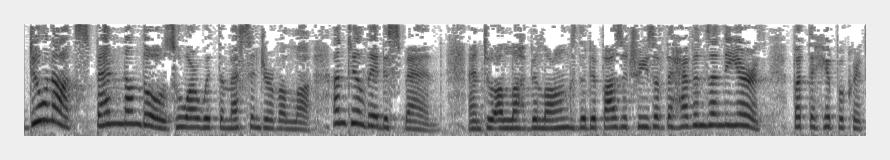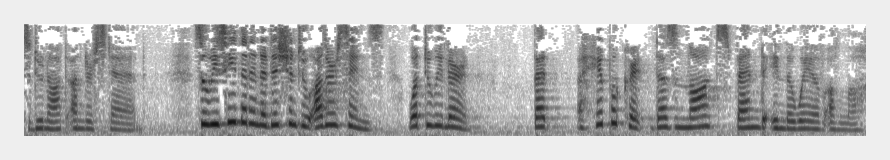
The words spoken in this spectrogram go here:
do not spend on those who are with the Messenger of Allah until they disband. And to Allah belongs the depositories of the heavens and the earth. But the hypocrites do not understand. So we see that in addition to other sins, what do we learn? That a hypocrite does not spend in the way of Allah.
